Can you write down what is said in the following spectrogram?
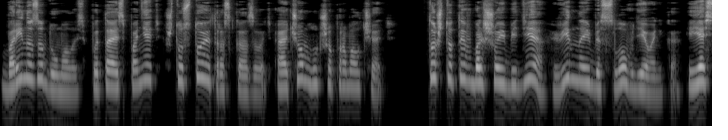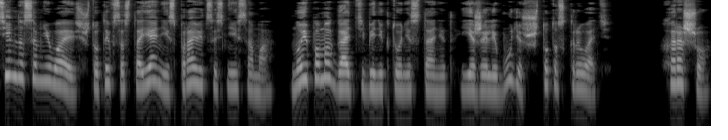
Барина задумалась, пытаясь понять, что стоит рассказывать, а о чем лучше промолчать. То, что ты в большой беде, видно и без слов, девонька, и я сильно сомневаюсь, что ты в состоянии справиться с ней сама. Но и помогать тебе никто не станет, ежели будешь что-то скрывать. Хорошо.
